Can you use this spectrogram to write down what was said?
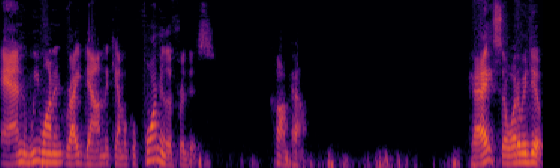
And we want to write down the chemical formula for this compound. Okay, so what do we do?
